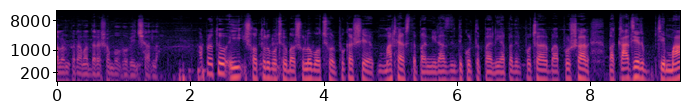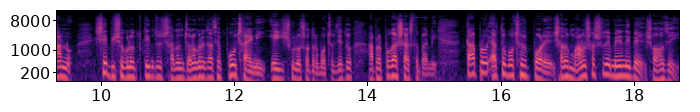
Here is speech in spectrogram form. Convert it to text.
পালন করা আমার দ্বারা সম্ভব হবে ইনশাআল্লাহ। আপনারা তো এই সতেরো বছর বা ষোলো বছর প্রকাশ্যে মাঠে আসতে পারেননি রাজনীতি করতে পারেনি আপনাদের প্রচার বা প্রসার বা কাজের যে মান সে বিষয়গুলো কিন্তু সাধারণ জনগণের কাছে পৌঁছায়নি এই ষোলো সতেরো বছর যেহেতু আপনারা প্রকাশ্যে আসতে পারেনি তারপর এত বছর পরে সাধারণ মানুষ আসলে মেনে নেবে সহজেই?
